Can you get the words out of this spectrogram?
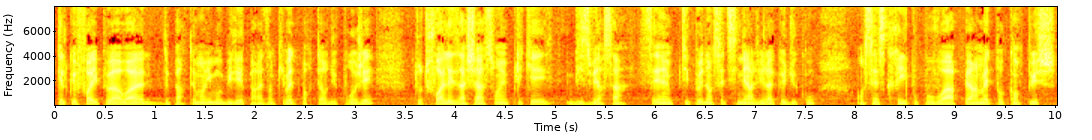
quelquefois il peut y avoir le département immobilier par exemple qui va être porteur du projet. Toutefois, les achats sont impliqués, vice versa. C'est un petit peu dans cette synergie là que du coup, on s'inscrit pour pouvoir permettre au campus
